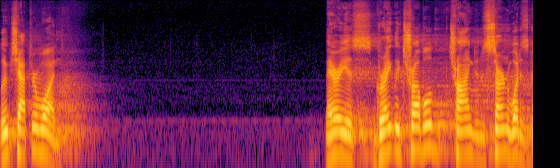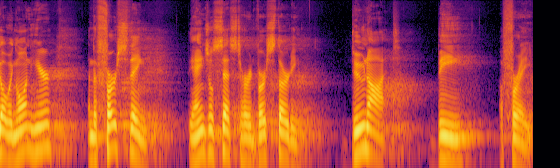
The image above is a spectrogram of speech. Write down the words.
Luke chapter 1. Mary is greatly troubled, trying to discern what is going on here. And the first thing the angel says to her in verse 30 Do not be afraid,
